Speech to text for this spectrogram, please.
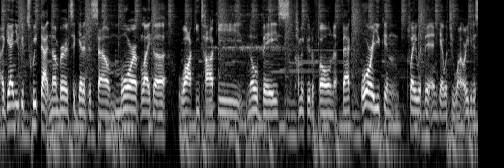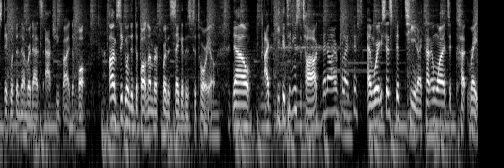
Again, you could tweak that number to get it to sound more of like a walkie-talkie, no bass, coming through the phone effect, or you can play with it and get what you want, or you can just stick with the number that's actually by default. I'm sticking with the default number for the sake of this tutorial. Now, I, he continues to talk. Been on for like 15. And where he says 15, I kind of wanted to cut right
